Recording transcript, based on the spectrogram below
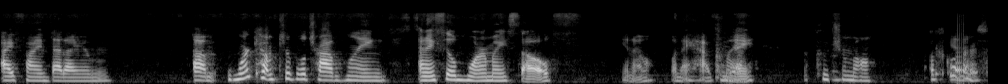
I find that I am um, more comfortable traveling and I feel more myself, you know, when I have my accoutrement. Of course.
